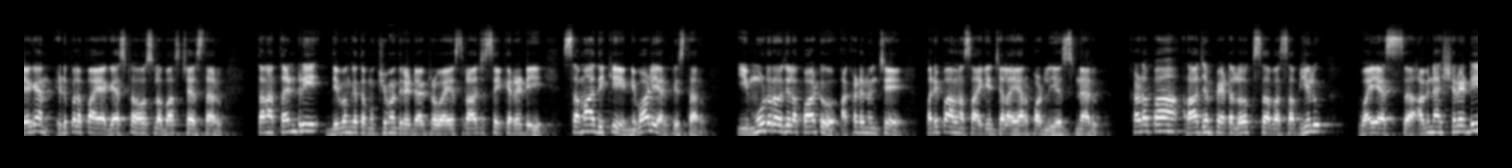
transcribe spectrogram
జగన్ ఇడుపులపాయ గెస్ట్ హౌస్లో బస చేస్తారు. తన తండ్రి దివంగత ముఖ్యమంత్రి డాక్టర్ వైఎస్ రాజశేఖర రెడ్డి సమాధికి నివాళి అర్పిస్తారు. ఈ మూడు రోజుల పాటు అక్కడి నుంచే పరిపాలన సాగించేలా ఏర్పాట్లు చేస్తున్నారు. కడప రాజంపేట లోక్సభ సభ్యులు వైఎస్ అవినాష్ రెడ్డి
